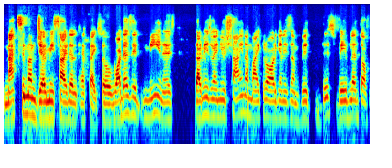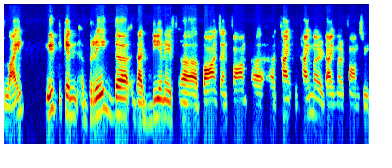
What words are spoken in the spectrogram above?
maximum germicidal effect. So what does it mean is that means when you shine a microorganism with this wavelength of light, it can break the, the DNA uh, bonds and form uh, a thi- dimer forms we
